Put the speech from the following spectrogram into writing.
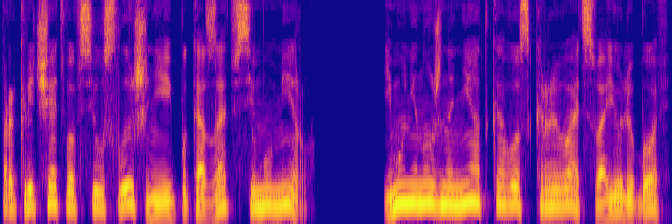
прокричать во всеуслышание и показать всему миру. Ему не нужно ни от кого скрывать свою любовь,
